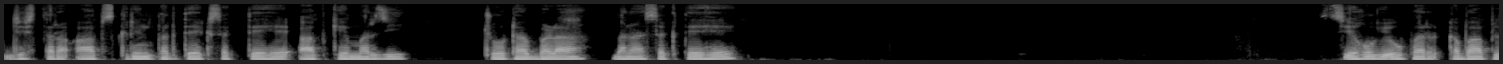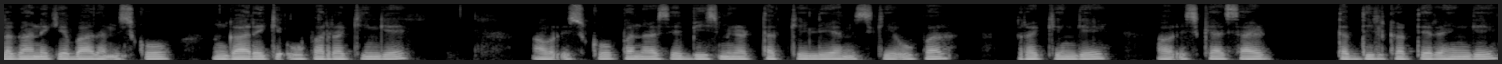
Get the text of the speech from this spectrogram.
जिस तरह आप स्क्रीन पर देख सकते हैं, आपके मर्ज़ी, छोटा बड़ा बना सकते हैं। सीखों के ऊपर कबाब लगाने के बाद हम इसको अंगारे के ऊपर रखेंगे और इसको पंद्रह से बीस मिनट तक के लिए हम इसके ऊपर रखेंगे और इसका साइड तब्दील करते रहेंगे।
